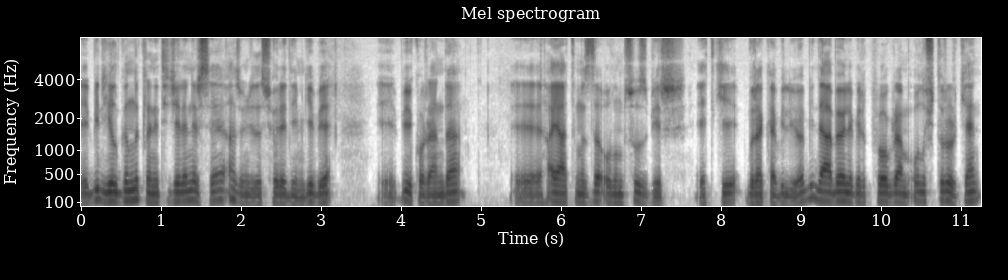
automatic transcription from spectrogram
e, bir yılgınlıkla neticelenirse az önce de söylediğim gibi e, büyük oranda hayatımızda olumsuz bir etki bırakabiliyor. Bir daha böyle bir program oluştururken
